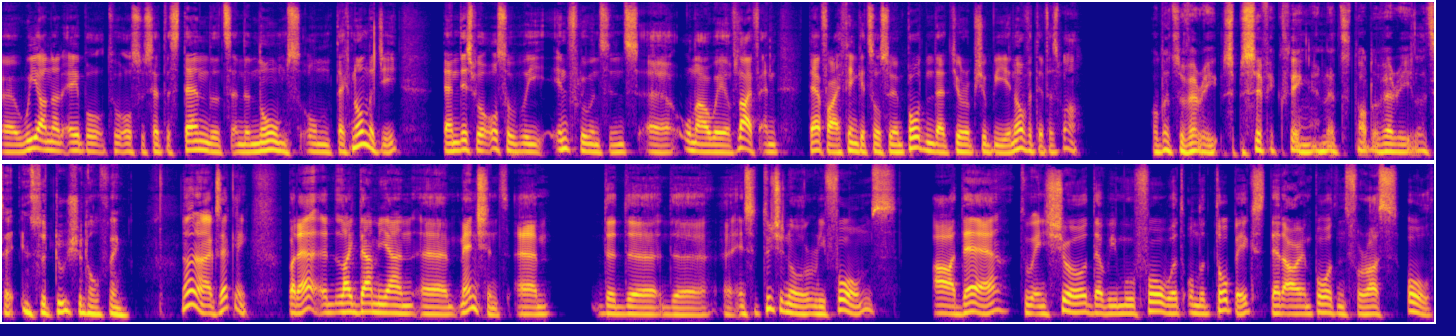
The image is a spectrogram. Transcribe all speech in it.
uh, we are not able to also set the standards and the norms on technology, then this will also be influences on our way of life. And therefore, I think it's also important that Europe should be innovative as well. Well, that's a very specific thing, and that's not a very, let's say, institutional thing. No, no, exactly. But uh, like Damian uh, mentioned, um, the the the uh, institutional reforms are there to ensure that we move forward on the topics that are important for us all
